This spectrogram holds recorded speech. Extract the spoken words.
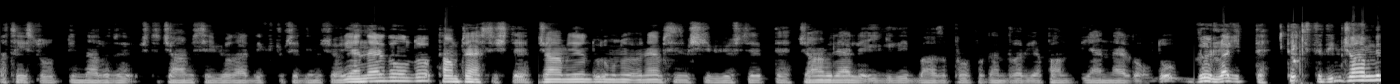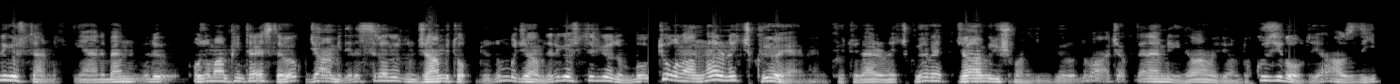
ateist olup dindarları işte cami seviyorlar diye küçümsediğimi söyleyenler de oldu. Tam tersi işte camilerin durumunu önemsizmiş gibi gösterip de camilerle ilgili bazı propagandaları yapan diyenler de oldu. Gırla gitti. Tek istediğim camileri göstermekti. Yani ben böyle o zaman Pinterest de yok. Camileri sıralıyordum. Cami topluyordum. Bu camileri gösteriyordum. Bu kötü olanlar öne çıkıyor yani. yani. Kötüler öne çıkıyor ve cami düşmanı gibi görüldüm. Ama çok önemli değil. Devam ediyorum. 9 yıl oldu ya. Az değil.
